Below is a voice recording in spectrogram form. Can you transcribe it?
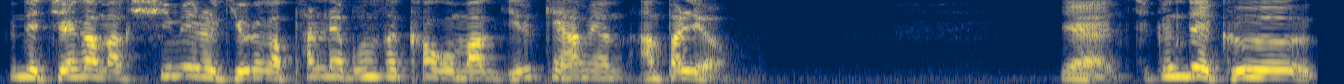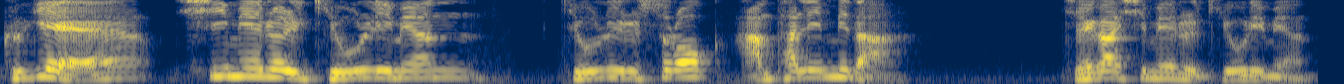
근데 제가 막 심의를 기울여가 판례 분석하고 막 이렇게 하면 안 팔려. 예, 근데 그, 그게 심의를 기울이면 기울일수록 안 팔립니다. 제가 심의를 기울이면.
